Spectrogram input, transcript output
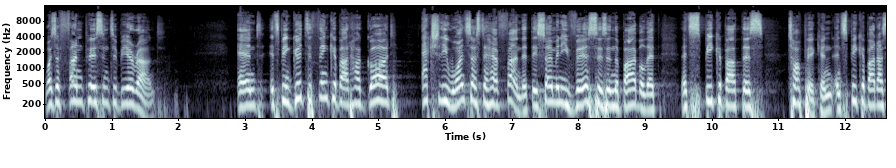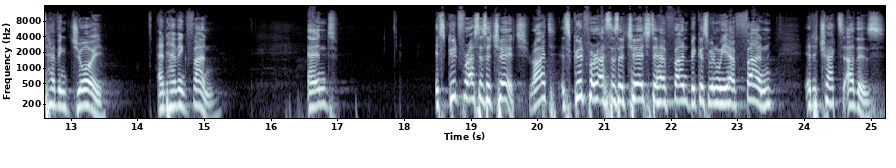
was a fun person to be around. And it's been good to think about how God actually wants us to have fun, that there's so many verses in the Bible that, that speak about this topic and, and speak about us having joy and having fun. And it's good for us as a church, right? It's good for us as a church to have fun because when we have fun, it attracts others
